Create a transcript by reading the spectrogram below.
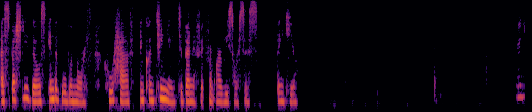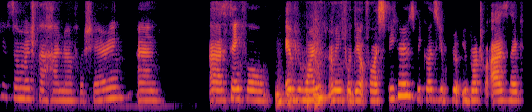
especially those in the Global North who have and continue to benefit from our resources. Thank you. Thank you so much, Farhana, for sharing. And uh, thankful everyone, I mean, for the for our speakers, because you, you brought to us like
